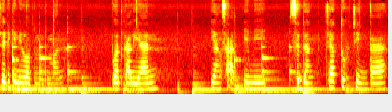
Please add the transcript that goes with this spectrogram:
Jadi gini loh teman-teman. Buat kalian yang saat ini sedang jatuh cinta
